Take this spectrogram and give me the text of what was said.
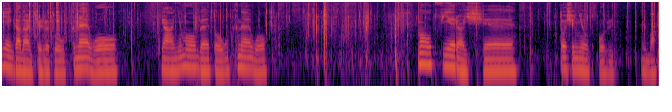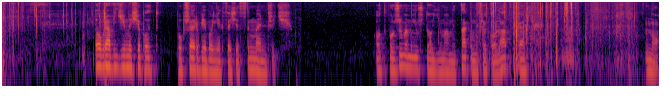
nie gadajcie, że to utknęło. Ja nie mogę, to utknęło. No otwieraj się. To się nie otworzy. Chyba. Dobra, widzimy się po, po przerwie, bo nie chcę się z tym męczyć. Otworzyłem już to i mamy taką czekoladkę. No.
